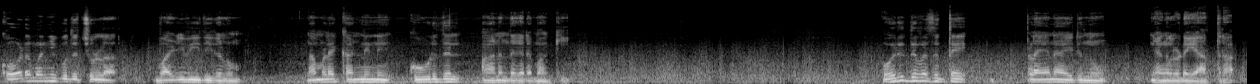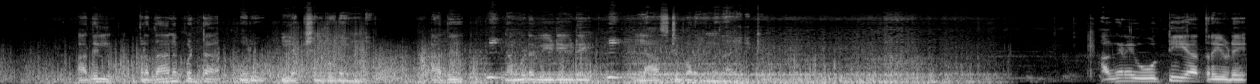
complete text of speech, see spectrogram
കോടമഞ്ഞ് പുതച്ചുള്ള വഴിവീതികളും നമ്മളെ കണ്ണിന് കൂടുതൽ ആനന്ദകരമാക്കി. ഒരു ദിവസത്തെ പ്ലാനായിരുന്നു ഞങ്ങളുടെ യാത്ര. അതിൽ പ്രധാനപ്പെട്ട ഒരു ലക്ഷ്യം കൂടെയുണ്ട്. അത് നമ്മുടെ വീഡിയോയുടെ ലാസ്റ്റ് പറയുന്നതായിരിക്കും. അങ്ങനെ ഊട്ടി യാത്രയുടെ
